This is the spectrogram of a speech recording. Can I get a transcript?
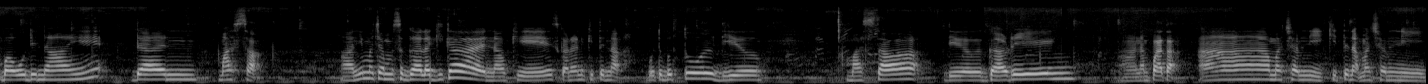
bau dia naik dan masak. Ha, ni macam segar lagi kan. Okey, sekarang ni kita nak betul-betul dia masak, dia garing. Ha, nampak tak? Ah, macam ni. Kita nak macam ni.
